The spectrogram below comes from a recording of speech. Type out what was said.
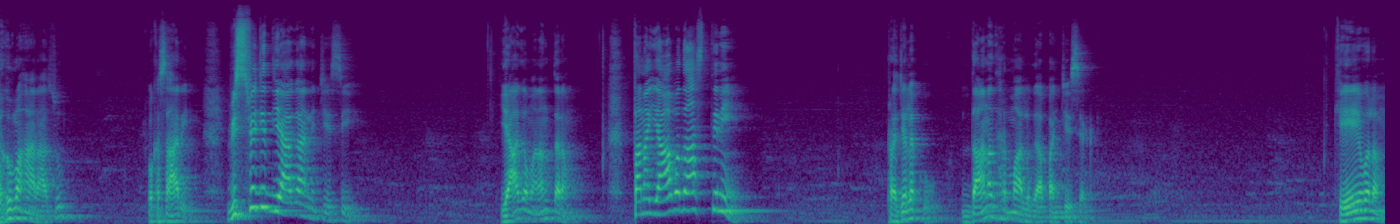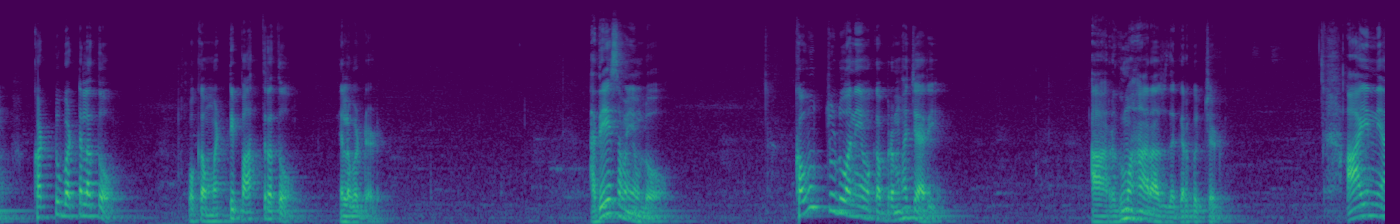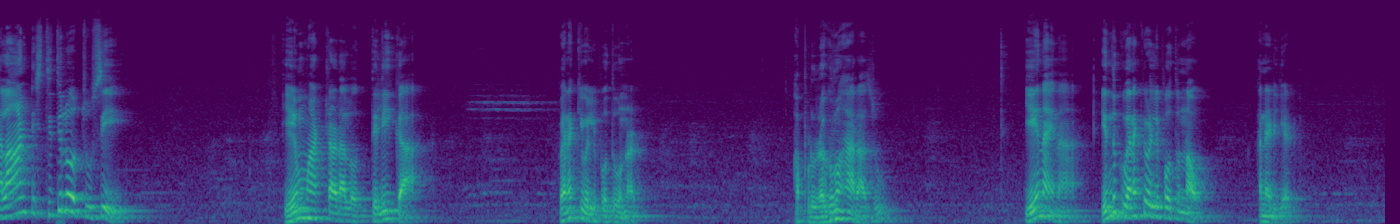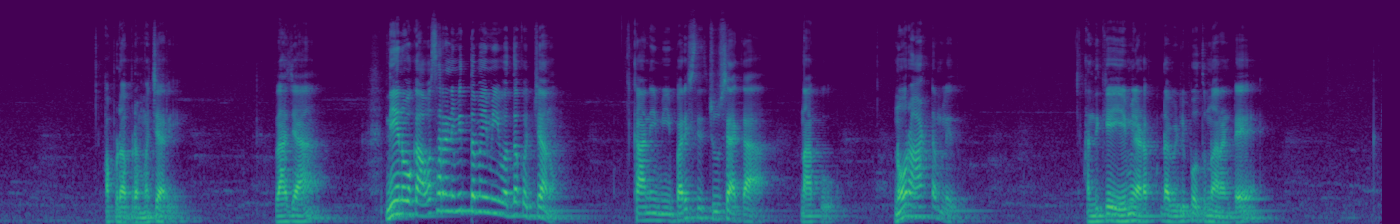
రఘుమహారాజు ఒకసారి విశ్వజిత్ యాగాన్ని చేసి యాగం అనంతరం తన యావదాస్తిని ప్రజలకు దాన ధర్మాలుగా పనిచేశాడు కేవలం కట్టుబట్టలతో ఒక మట్టి పాత్రతో నిలబడ్డాడు. అదే సమయంలో కౌచుడు అనే ఒక బ్రహ్మచారి ఆ రఘుమహారాజు దగ్గరకు వచ్చాడు ఆయన్ని అలాంటి స్థితిలో చూసి ఏం మాట్లాడాలో తెలియక వెనక్కి వెళ్ళిపోతూ ఉన్నాడు. అప్పుడు రఘుమహారాజు ఏ ఎందుకు వెనక్కి వెళ్ళిపోతున్నావు? అని అడిగాడు. అప్పుడు ఆ బ్రహ్మచారి రాజా నేను ఒక అవసర నిమిత్తమై మీ వద్దకు వచ్చాను కానీ మీ పరిస్థితి చూశాక నాకు నోరు ఆడటం లేదు. అందుకే ఏమీ అడగకుండా వెళ్ళిపోతున్నానంటే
